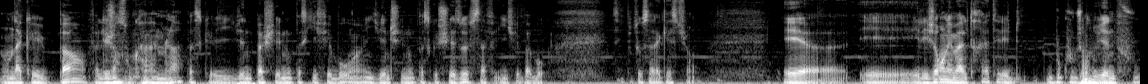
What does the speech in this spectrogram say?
on, n'accueille pas. Enfin, les gens sont quand même là parce qu'ils viennent pas chez nous parce qu'il fait beau. hein, ils viennent chez nous parce que chez eux, ça fait, il fait pas beau. C'est plutôt ça la question. Et, euh, les gens on les maltraitent et beaucoup de gens deviennent fous.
